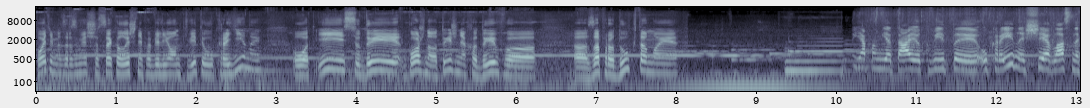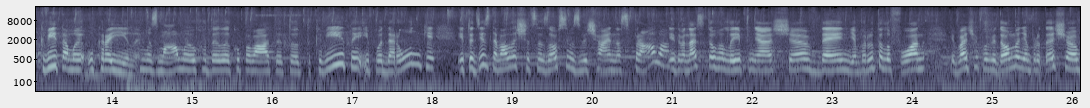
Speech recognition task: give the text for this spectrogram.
Потім я зрозумів, що це колишній павільйон квіти України. От, і сюди кожного тижня ходив е, е, за продуктами. Я пам'ятаю квіти України ще власне квітами України. Ми з мамою ходили купувати тут квіти і подарунки. І тоді здавалося, що це зовсім звичайна справа. І 12 липня ще в день я беру телефон і бачу повідомлення про те, що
